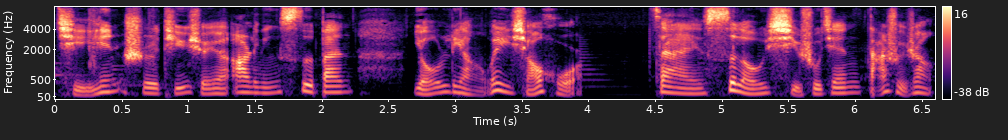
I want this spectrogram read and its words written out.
起因是体育学院二零零四班有两位小伙在四楼洗漱间打水仗，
